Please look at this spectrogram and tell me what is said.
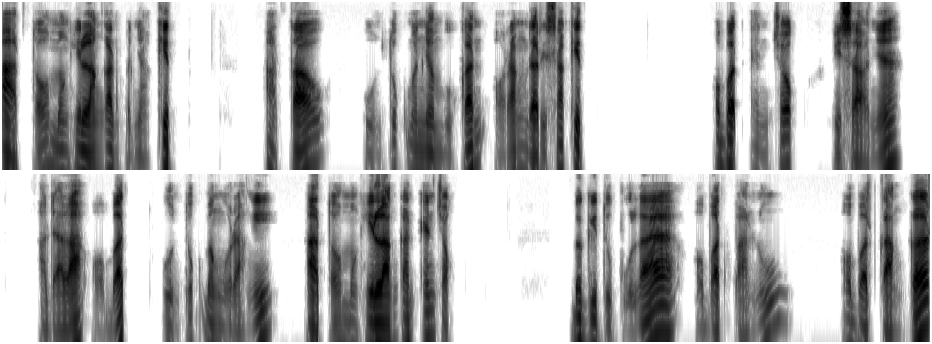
atau menghilangkan penyakit atau untuk menyembuhkan orang dari sakit. Obat encok misalnya adalah obat untuk mengurangi atau menghilangkan encok. Begitu pula obat panu, obat kanker,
